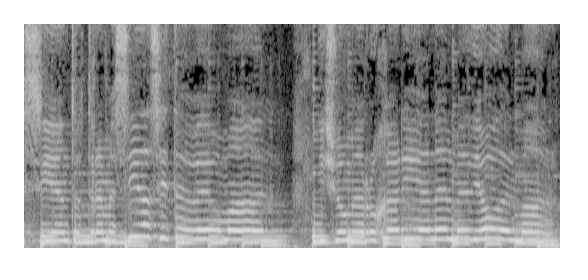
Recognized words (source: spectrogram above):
siento estremecida si te veo mal y yo me arrojaría en el medio del mar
